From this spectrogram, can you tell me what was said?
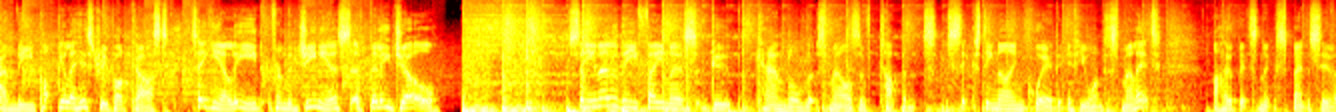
and the Popular History Podcast, taking a lead from the genius of Billy Joel. So, you know the famous Goop candle that smells of tuppence, 69 quid if you want to smell it? I hope it's an expensive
